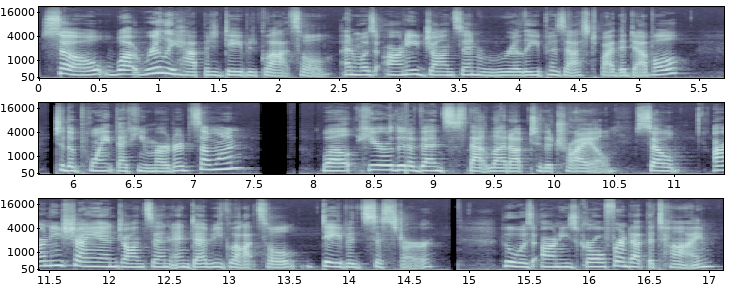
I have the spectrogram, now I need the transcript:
So, what really happened to David Glatzel? And was Arnie Johnson really possessed by the devil to the point that he murdered someone? Well, here are the events that led up to the trial. So, Arnie Cheyenne Johnson and Debbie Glatzel, David's sister, who was Arnie's girlfriend at the time,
